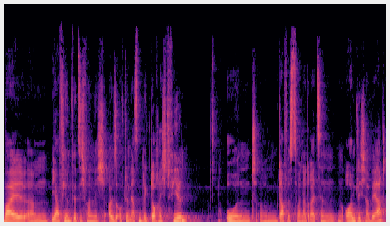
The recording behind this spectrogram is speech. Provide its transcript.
weil ähm, ja, 44 fand ich also auf den ersten Blick doch recht viel. Und ähm, dafür ist 213 ein ordentlicher Wert.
